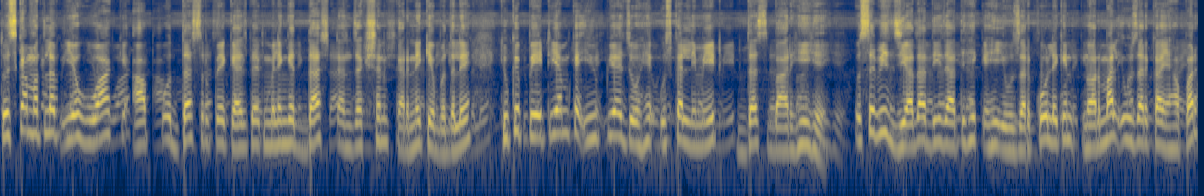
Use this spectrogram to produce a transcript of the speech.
तो इसका मतलब ये हुआ कि आपको दस रुपए कैशबैक मिलेंगे दस ट्रांजेक्शन करने के बदले, क्योंकि पेटीएम का यूपीआई जो है, उसका लिमिट दस बार ही है। उससे भी ज़्यादा दी जाती है कहीं यूज़र को, लेकिन नॉर्मल यूज़र का यहाँ पर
